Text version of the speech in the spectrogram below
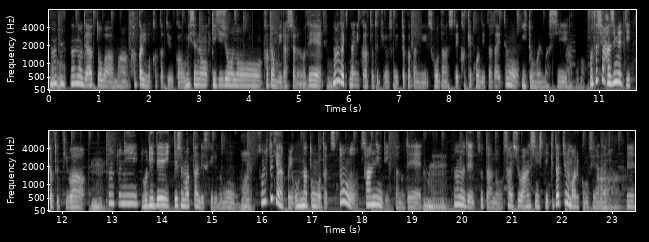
うん、ななのであとはまあ係の方というかお店の劇場の方もいらっしゃるので、うん、万が一何かあった時はそういった方に相談して駆け込んでいただいてもいいと思いますし、私初めて行った時は、うん、本当にノリで行ってしまったんですけれども、はい、その時はやっぱり女友達と3人で行ったので、うんうん、なのでちょっとあの最初は安心して行けたっていうのもあるかもしれないね。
